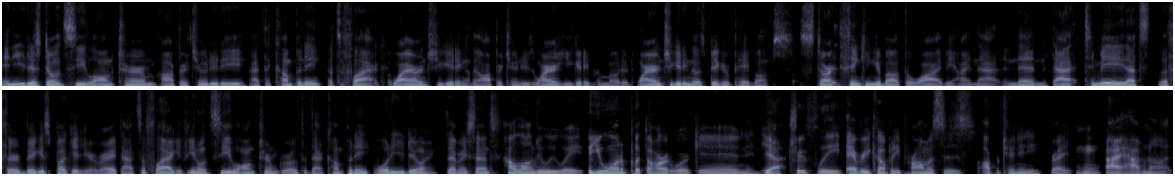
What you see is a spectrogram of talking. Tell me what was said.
and you just don't see long-term opportunity at the company, that's a flag. Why aren't you getting the opportunities? Why aren't you getting promoted? Why aren't you getting those bigger pay bumps? Start thinking about the why behind that. And then that to me, that's the third biggest bucket here, right? That's a flag. If you don't see long-term growth at that company, what are you doing? Does that make sense? How long do we wait? You want to put the hard work in and yeah, truthfully, every company promises opportunity, right? Mm-hmm. I have not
